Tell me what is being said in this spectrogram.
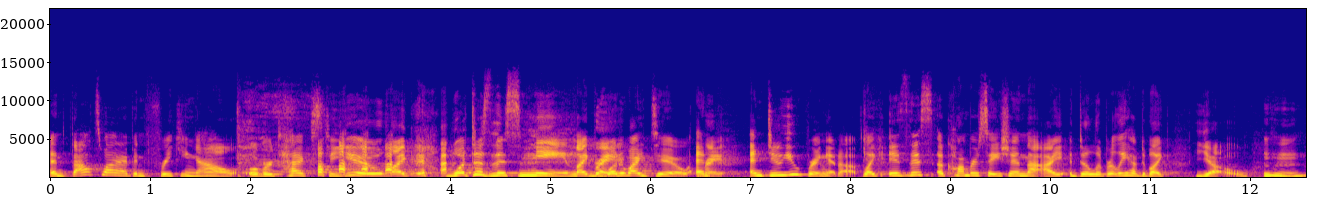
And that's why I've been freaking out over text to you. Like, what does this mean? Like, Right. what do I do? And, Right. and do you bring it up? Like, is this a conversation that I deliberately have to be like, yo, mm-hmm.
